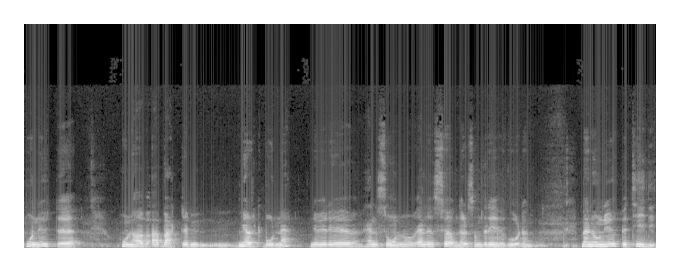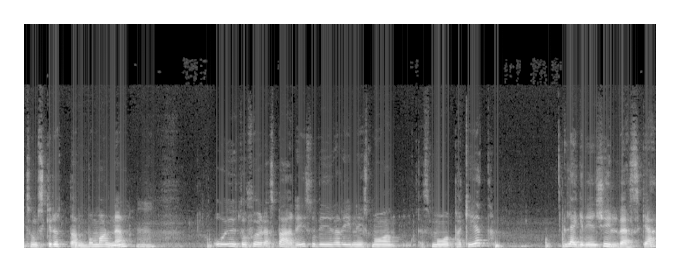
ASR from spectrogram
Hon är ute, hon har varit mjölkbonde. Nu är det hennes son eller söner som driver gården. Men hon är uppe tidigt som skruttan på morgonen. Och är ute och skördar sparris och virar in i små, små paket. Lägger i en kylväska,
